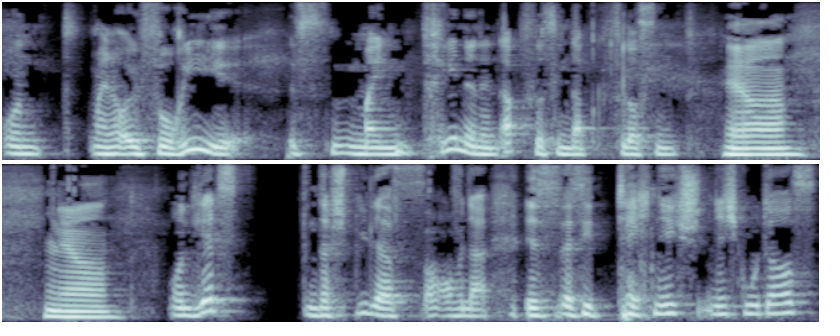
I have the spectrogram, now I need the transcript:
Und meine Euphorie ist in meinen Tränen in den Abfluss hinabgeflossen. Ja, ja. Und jetzt, das Spiel, das auch wieder, ist, es sieht technisch nicht gut aus.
